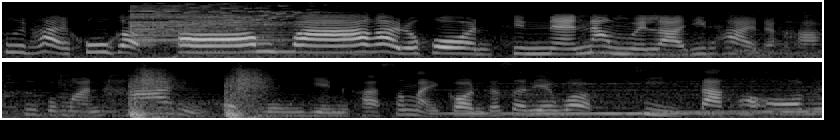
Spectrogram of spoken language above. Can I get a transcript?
คือถ่ายคู่กับท้องฟ้าค่ะทุกคนพินแนะนำเวลาที่ถ่ายนะคะ คือประมาณ 5-6 โมงเย็นค่ะ สมัยก่อนก็จะเรียกว่าผีตากพระอ้อมใน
